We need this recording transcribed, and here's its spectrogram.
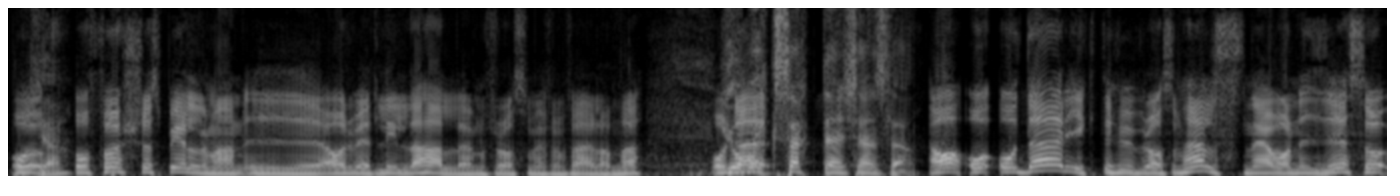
Och, Ja. och först så spelade man i, ja du vet, lilla hallen för oss som är från Färlanda. Och jo, där, exakt den känslan! Ja, och, och där gick det hur bra som helst när jag var nio. Så,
